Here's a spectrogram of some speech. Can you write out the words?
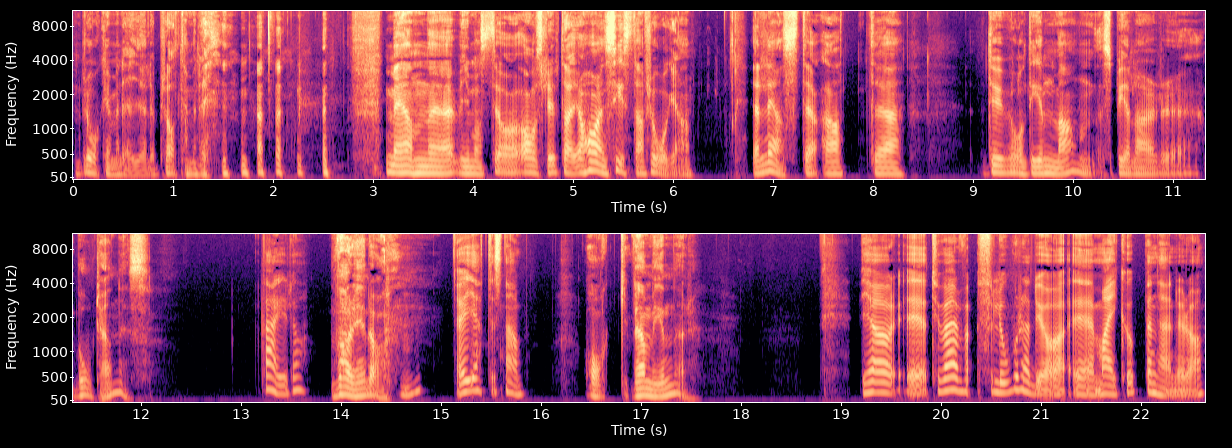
bråka med dig eller prata med dig. Men eh, vi måste avsluta. Jag har en sista fråga. Jag läste att eh, du och din man spelar eh, bordtennis. Varje dag. Varje dag? Mm. Jag är jättesnabb. Och vem vinner? Vi har, eh, tyvärr förlorade jag eh, majkuppen här nu då, mm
